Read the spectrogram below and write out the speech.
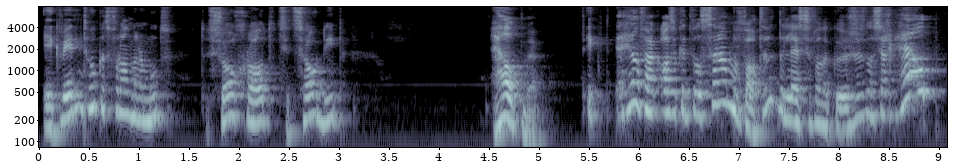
ik weet niet hoe ik het veranderen moet. Het is zo groot, het zit zo diep. Help me. Ik, heel vaak als ik het wil samenvatten, de lessen van de cursus, dan zeg ik help,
